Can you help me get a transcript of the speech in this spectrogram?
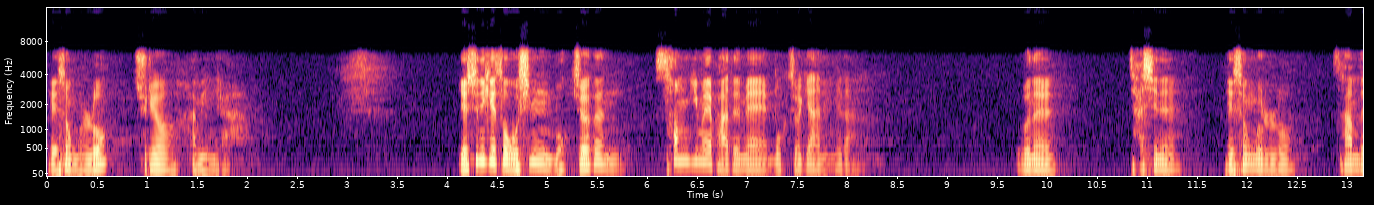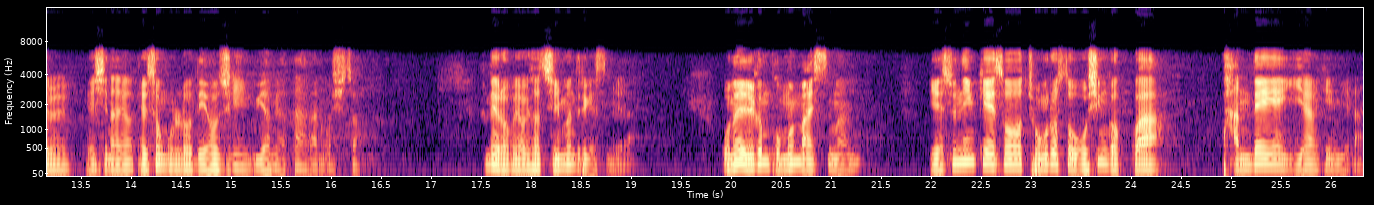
배송물로 주려 함이니라. 예수님께서 오신 목적은 섬김을 받음의 목적이 아닙니다. 그분을 자신을 대속물로 사람들을 대신하여 대속물로 내어주기 위함이었다라는 것이죠. 근데 여러분 여기서 질문 드리겠습니다. 오늘 읽은 본문 말씀은 예수님께서 종으로서 오신 것과 반대의 이야기입니다.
